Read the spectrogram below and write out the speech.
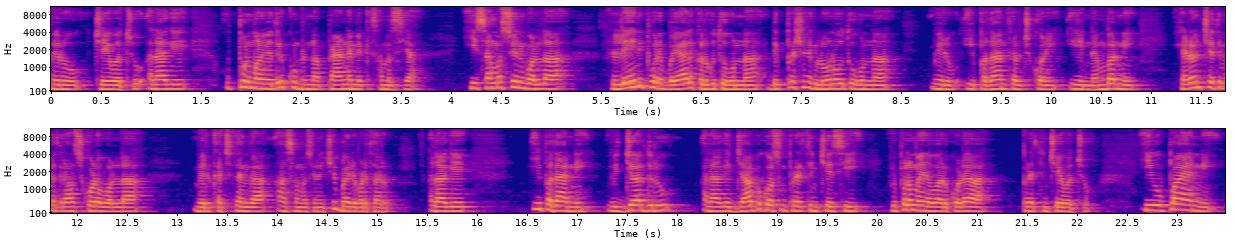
మీరు చేయవచ్చు. అలాగే ఇప్పుడు మనం ఎదుర్కొంటున్న పాండమిక్ సమస్య. ఈ సమస్యను వల్ల లేనిపోని భయాలు కలుగుతూ ఉన్నా డిప్రెషన్కి లోనవుతూ ఉన్నా మీరు ఈ పదాన్ని తలుచుకొని ఈ నెంబర్ని ఎడం చేతి మీద రాసుకోవడం వల్ల మీరు ఖచ్చితంగా ఆ సమస్య నుంచి బయటపడతారు. అలాగే ఈ పదాన్ని విద్యార్థులు అలాగే జాబ్ కోసం ప్రయత్నించేసి విఫలమైన వారు కూడా ప్రయత్నం చేయవచ్చు. ఈ ఉపాయాన్ని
